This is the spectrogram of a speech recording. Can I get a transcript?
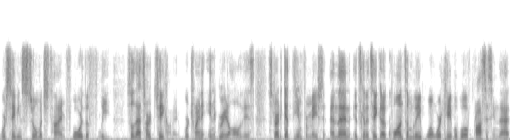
we're saving so much time for the fleet so that's our take on it. We're trying to integrate all of this, start to get the information, and then it's going to take a quantum leap when we're capable of processing that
